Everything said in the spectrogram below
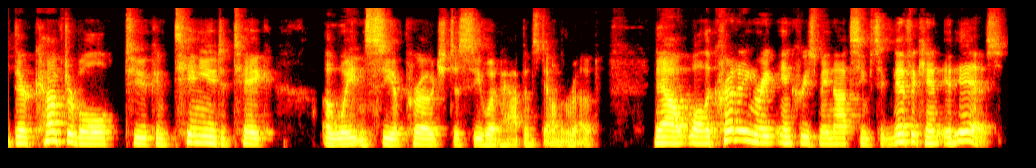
they're comfortable to continue to take a wait and see approach to see what happens down the road. Now, while the crediting rate increase may not seem significant, it is.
